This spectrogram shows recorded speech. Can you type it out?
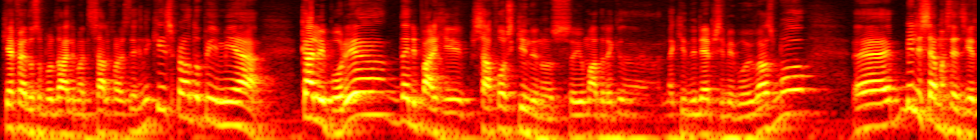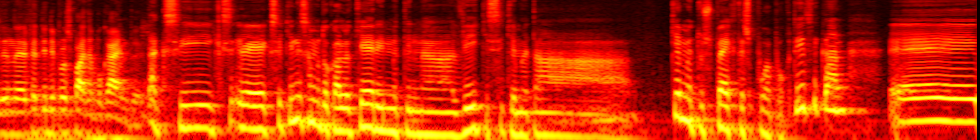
και φέτος στο πρωτάθλημα της Α Τεχνικής. Πραγματοποιεί μια καλή πορεία. Δεν υπάρχει σαφώς κίνδυνος η ομάδα να κινδυνεύσει με υποβιβασμό. Ε, μίλησέ μας έτσι για την ε, φετινή προσπάθεια που κάνετε. Εντάξει, ε, ξεκινήσαμε το καλοκαίρι με την διοίκηση και με, τα... και με τους παίχτες που αποκτήθηκαν. Ε,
